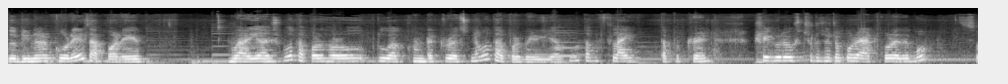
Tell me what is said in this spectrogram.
তো ডিনার করে তারপরে বাড়ি আসব, তারপর ধরো দু এক ঘণ্টা একটু রেস্ট নেব, তারপর বেরিয়ে যাব, তারপর ফ্লাইট তারপর ট্রেন সেগুলো ছোট ছোট করে অ্যাড করে দেবো। সো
